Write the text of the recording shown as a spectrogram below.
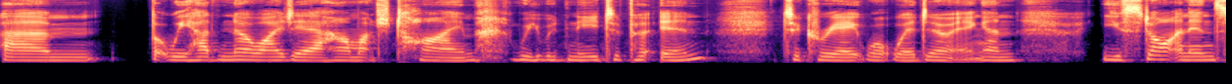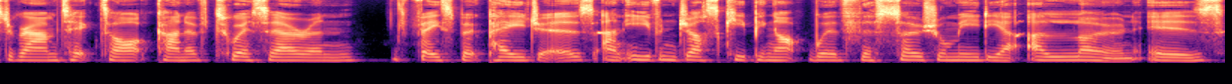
Um, but we had no idea how much time we would need to put in to create what we're doing. And you start an Instagram, TikTok, kind of Twitter and Facebook pages, and even just keeping up with the social media alone is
